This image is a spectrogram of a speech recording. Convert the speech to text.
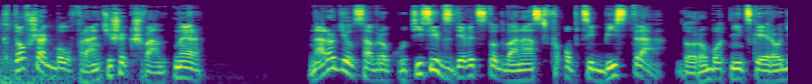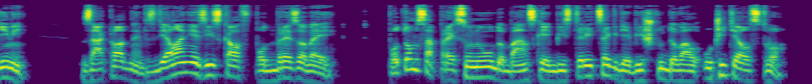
Kto však bol František Švantner? Narodil sa v roku 1912 v obci Bystra do robotníckej rodiny. Základné vzdelanie získal v Podbrezovej. Potom sa presunul do Banskej Bystrice, kde vyštudoval učiteľstvo.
